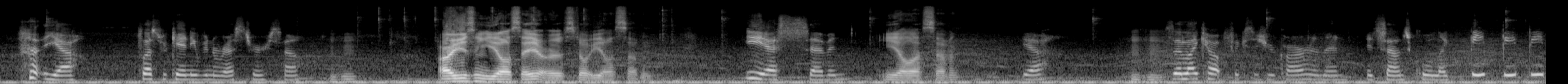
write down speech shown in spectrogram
yeah. Plus, we can't even arrest her, so. hmm Are you using ELS 8 or still ELS 7? ES7. ELS 7. Yeah. Mm-hmm. Because I like how it fixes your car and then it sounds cool, like beep, beep, beep.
